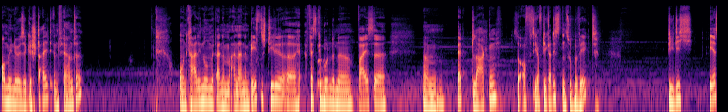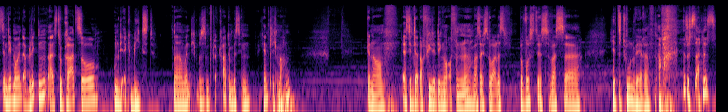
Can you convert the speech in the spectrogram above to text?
ominöse Gestalt entfernte. Und Kali nun mit einem, an einem Besenstiel äh, festgebundene weiße ähm, Bettlaken so auf sich auf die Gardisten zubewegt, die dich erst in dem Moment erblicken, als du gerade so um die Ecke biegst. Na, Moment, ich muss es auf der Karte ein bisschen erkenntlich machen. Genau. Es sind ja noch viele Dinge offen, ne? was euch so alles bewusst ist, was äh, hier zu tun wäre. Aber es ist alles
